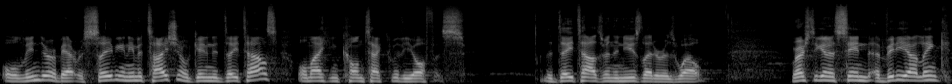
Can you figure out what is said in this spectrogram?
or Linda about receiving an invitation or getting the details or making contact with the office. The details are in the newsletter as well. We're actually going to send a video link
